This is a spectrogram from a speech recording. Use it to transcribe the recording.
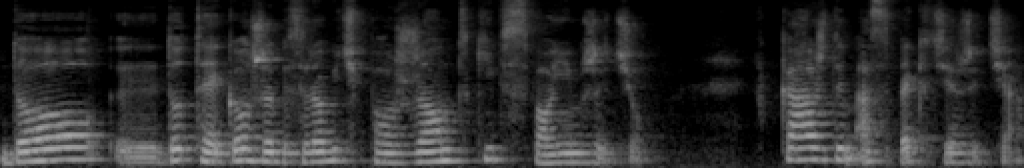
do, y, do tego, żeby zrobić porządki w swoim życiu, w każdym aspekcie życia.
